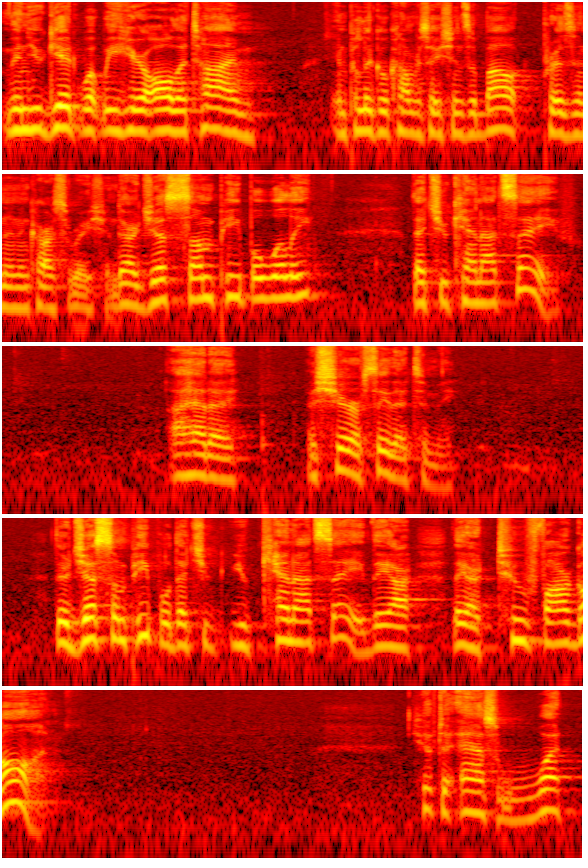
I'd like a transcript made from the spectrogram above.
then you get what we hear all the time in political conversations about prison and incarceration. There are just some people, Willie, that you cannot save. I had a, a sheriff say that to me. There are just some people that you, you cannot save. They are, they are too far gone. You have to ask what,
